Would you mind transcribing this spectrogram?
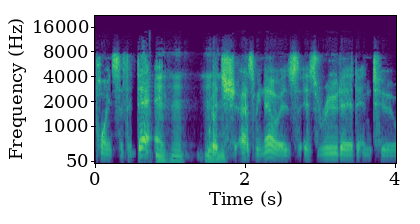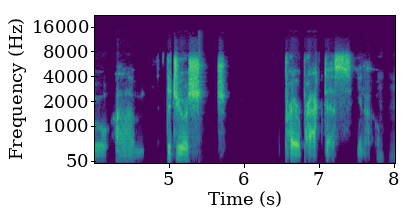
points of the day, mm-hmm, mm-hmm. which, as we know, is is rooted into um, the Jewish prayer practice. You know, mm-hmm.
